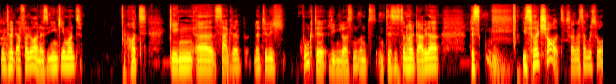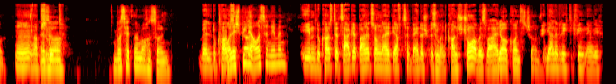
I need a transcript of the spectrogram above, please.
und halt auch verloren. Also irgendjemand hat gegen äh, Zagreb natürlich Punkte liegen lassen und, und das ist dann halt da wieder, das ist halt schade, sagen wir es einmal so. Mhm, absolut. Also, was hätte man machen sollen? Weil du kannst Alle Spiele ja, außernehmen? eben, du kannst der Zagreb auch nicht sagen, nein, ihr dürft nicht weiter, also man kannst schon, aber es war halt, Ja, kannst schon. für die auch nicht richtig finden eigentlich.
